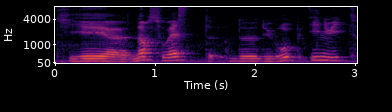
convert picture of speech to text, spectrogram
Qui est euh, nord-ouest de- du groupe Inuit.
